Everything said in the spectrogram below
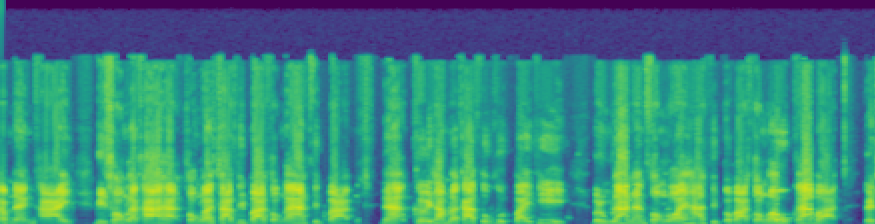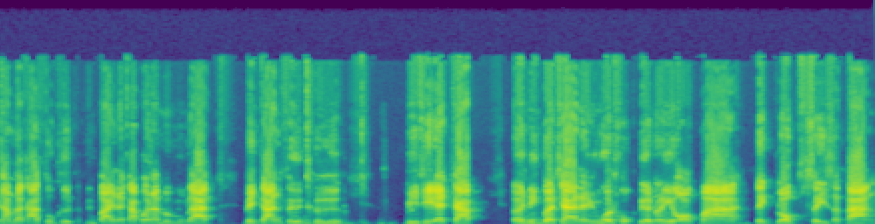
ตำแหน่งขายมี 2 ราคาฮะ230 บาท 250 บาทนะฮะเคยทำราคาสูงสุดไปที่บำรุงราชนั้น 250 กว่าบาท 265 บาท เคยทำราคาสูงขึ้นขึ้นไปนะครับ เพราะนั้นบำรุงราชเป็นการซื้อถือ BTS ครับเออร์เน็งเปอร์แชร์ในงวด 6 เดือนวันนี้ออกมาติดลบ 4 สตางค์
